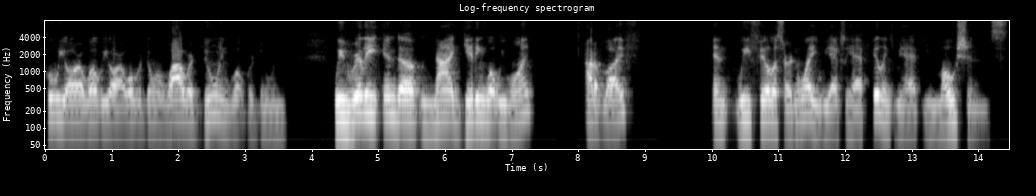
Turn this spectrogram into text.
who we are, what we are, what we're doing, why we're doing what we're doing, we really end up not getting what we want out of life. And we feel a certain way. We actually have feelings, we have emotions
